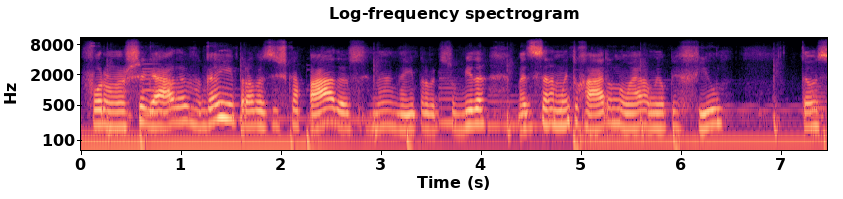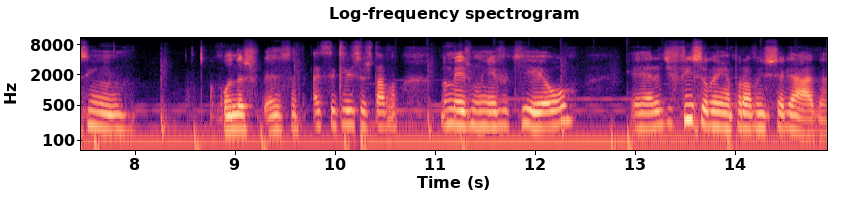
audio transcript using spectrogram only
foram na chegada. Ganhei provas escapadas, né? ganhei prova de subida, mas isso era muito raro, não era o meu perfil. Então, assim, quando as, as ciclistas estavam no mesmo nível que eu, era difícil eu ganhar prova em chegada.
